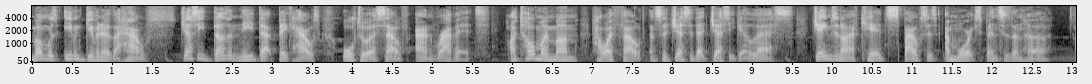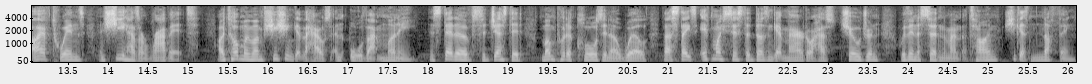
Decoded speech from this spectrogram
Mum was even giving her the house. Jessie doesn't need that big house all to herself and rabbit. I told my mum how I felt and suggested that Jessie get less. James and I have kids, spouses, and more expenses than her. I have twins and she has a rabbit. I told my mum she shouldn't get the house and all that money. Instead of suggested, mum put a clause in her will that states if my sister doesn't get married or has children within a certain amount of time, she gets nothing.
